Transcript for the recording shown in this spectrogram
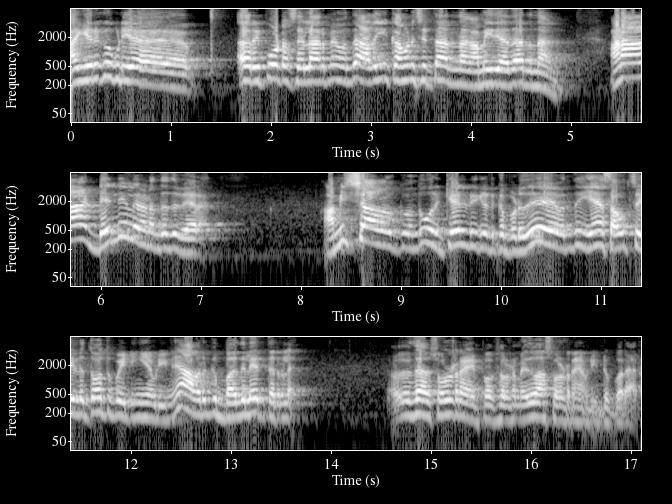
அங்கே இருக்கக்கூடிய ரிப்போர்ட்டர்ஸ் எல்லாருமே வந்து அதையும் கவனிச்சுட்டு தான் இருந்தாங்க அமைதியாக தான் இருந்தாங்க. ஆனால் டெல்லியில் நடந்தது வேற. அமித்ஷாவுக்கு வந்து ஒரு கேள்வி கேட்கப்படுது வந்து ஏன் சவுத் சைடு தோற்று போயிட்டீங்க அப்படின்னு? அவருக்கு பதிலே தெரில இதை சொல்கிறேன் இப்போ சொல்கிறேன் மெதுவாக சொல்கிறேன் அப்படின்ட்டு போகிறார்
